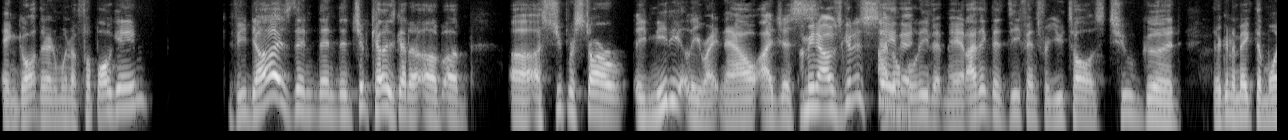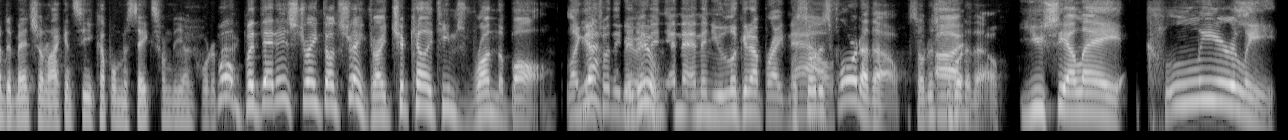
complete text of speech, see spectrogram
and go out there and win a football game? If he does, then then then Chip Kelly's got a a, a, a superstar immediately right now. I just I mean, I was going to say, I don't that believe it, man. I think the defense for Utah is too good. They're going to make them one dimensional. I can see a couple mistakes from the young quarterback. Well, but that is strength on strength, right? Chip Kelly teams run the ball. Like Yeah, that's what they do. they And, then, and, then, and then you look it up right now. Well, so does Florida, though. So does Uh, Florida, though. UCLA clearly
